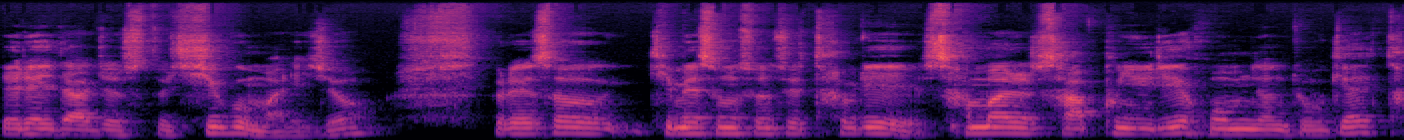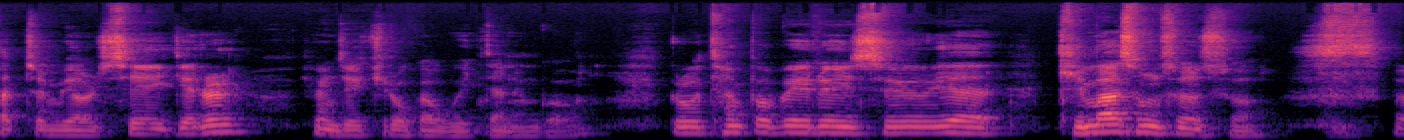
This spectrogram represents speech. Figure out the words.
LA 다저스도 지고 말이죠. 그래서 김혜성 선수의 타율이 3할 4푼 1리 홈런 2개, 타점 13개를 현재 기록하고 있다는 거. 그리고 템퍼베이 레이스의 김하성 선수 어,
